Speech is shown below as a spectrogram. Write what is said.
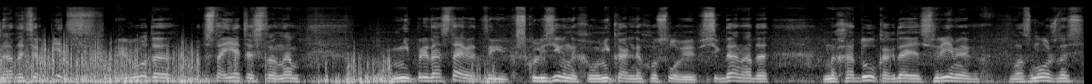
надо терпеть. Природа, обстоятельства нам не предоставят эксклюзивных и уникальных условий. Всегда надо на ходу, когда есть время, возможность.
